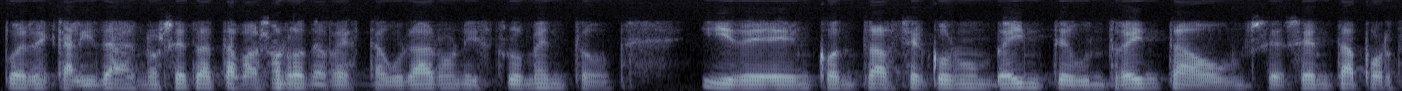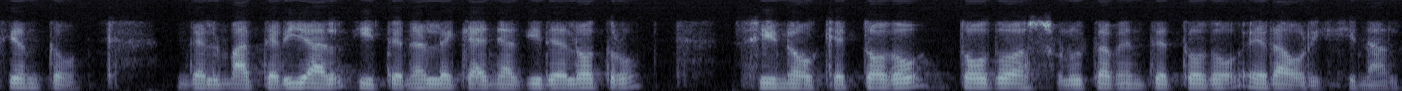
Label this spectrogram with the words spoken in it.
pues de calidad. No se trataba solo de restaurar un instrumento y de encontrarse con un 20, un 30 o un 60% del material y tenerle que añadir el otro, sino que todo, todo, absolutamente todo era original.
